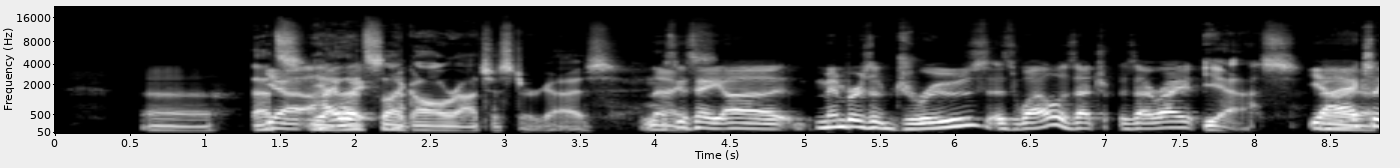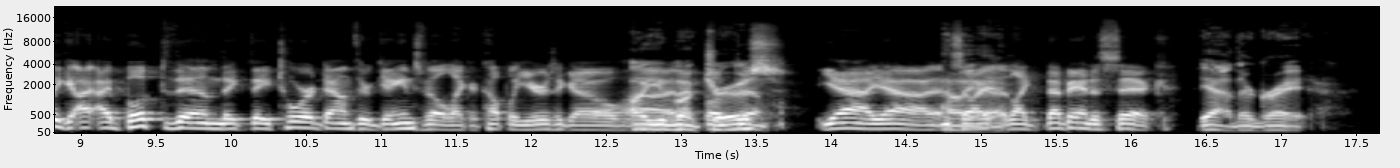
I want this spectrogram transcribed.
Uh, That's Yeah, yeah, Highway- that's like all Rochester guys. I nice. was gonna say uh, members of Drews as well. Is that tr- is that right? Yes. Yeah, Oh, I yeah. actually I, I booked them. They they toured down through Gainesville like a couple years ago. Oh, you and I booked Drews? them. Yeah, yeah. And Hell so I like that band is sick. Yeah, they're great.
